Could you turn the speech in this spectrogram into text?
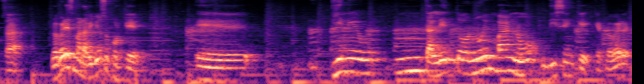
O sea, Flaubert es maravilloso porque eh, tiene un, un talento, no en vano, dicen que, que Flaubert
